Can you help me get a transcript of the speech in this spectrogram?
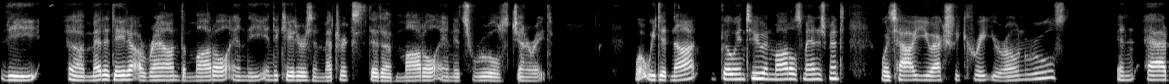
the uh, metadata around the model and the indicators and metrics that a model and its rules generate. What we did not go into in models management was how you actually create your own rules and add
